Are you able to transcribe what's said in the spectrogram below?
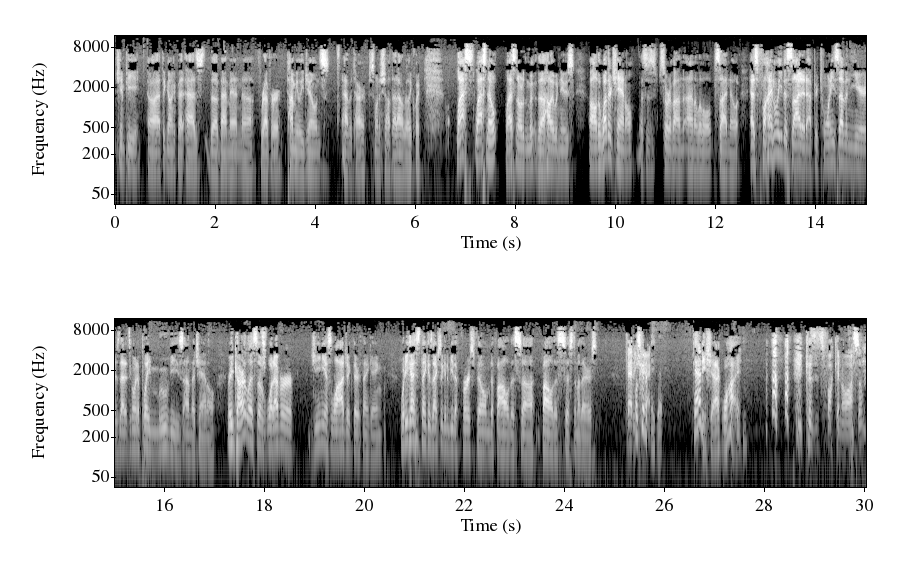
Jim P uh, at the Gunga Pit as the Batman uh, Forever Tommy Lee Jones avatar. Just want to shout that out really quick. Last last note, last note of the the Hollywood news. Uh, the Weather Channel. This is sort of on on a little side note. Has finally decided after 27 years that it's going to play movies on the channel, regardless of whatever genius logic they're thinking. What do you guys think is actually going to be the first film to follow this uh, follow this system of theirs? Caddyshack. What's going to make it? Caddyshack. Why? because it's fucking awesome.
